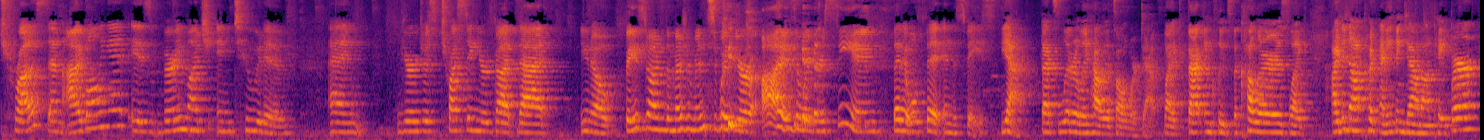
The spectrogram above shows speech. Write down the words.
trust and eyeballing it is very much intuitive and you're just trusting your gut that you know based on the measurements with your eyes and what you're seeing that it will fit in the space yeah that's literally how it's all worked out. Like that includes the colors, like I did not put anything down on paper.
